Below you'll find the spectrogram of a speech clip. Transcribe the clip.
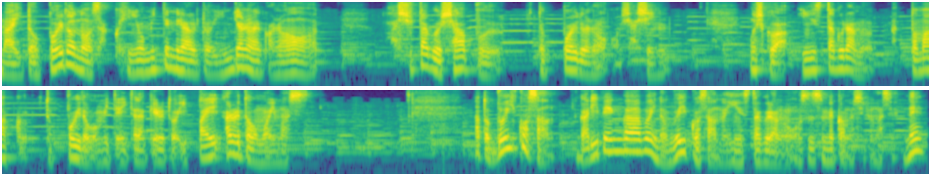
まあ、糸っぽい度の作品を見てみられるといいんじゃないかなハッシュタグシャープトッポイドの写真。もしくはインスタグラム、アットマーク、とっぽい動画を見ていただけるといっぱいあると思います。あと、V 子さん、ガリベンガー V の V 子さんのインスタグラムおすすめかもしれませんね。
